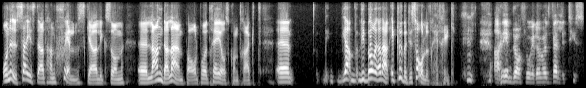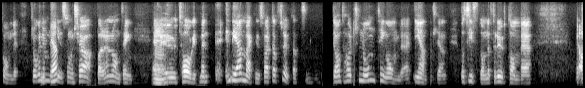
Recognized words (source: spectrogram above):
och nu sägs det att han själv ska liksom eh, landa Lampard på ett treårskontrakt. Ja, vi börjar där. Är klubben till salu, Fredrik? Ja, det är en bra fråga. Det har varit väldigt tyst om det. Frågan är om det ja. finns någon köpare eller någonting mm. eh, överhuvudtaget. Men eh, det är anmärkningsvärt absolut att det har inte hörts någonting om det egentligen på sistone förutom eh, Ja,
